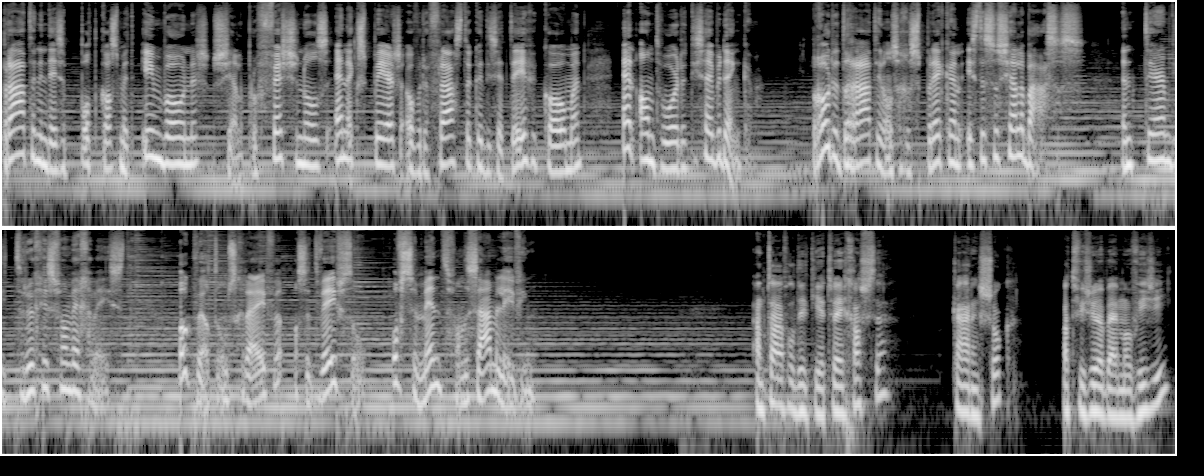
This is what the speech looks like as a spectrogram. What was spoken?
praten in deze podcast met inwoners, sociale professionals en experts over de vraagstukken die zij tegenkomen en antwoorden die zij bedenken. Rode draad in onze gesprekken is de sociale basis, een term die terug is van weg geweest. Ook wel te omschrijven als het weefsel of cement van de samenleving. Aan tafel dit keer twee gasten. Karin Sok, adviseur bij Movisie,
